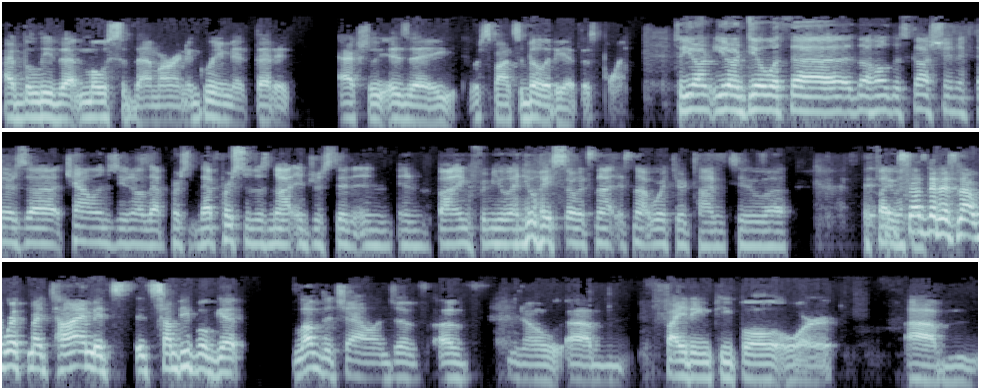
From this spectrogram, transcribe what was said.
I believe that most of them are in agreement that it actually is a responsibility at this point. So you don't you don't deal with the the whole discussion if there's a challenge. You know that person that person is not interested in in buying from you anyway, so it's not it's not worth your time to. Uh, it's not that it's not worth my time. It's it's some people get love the challenge of of you know um, fighting people or um,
